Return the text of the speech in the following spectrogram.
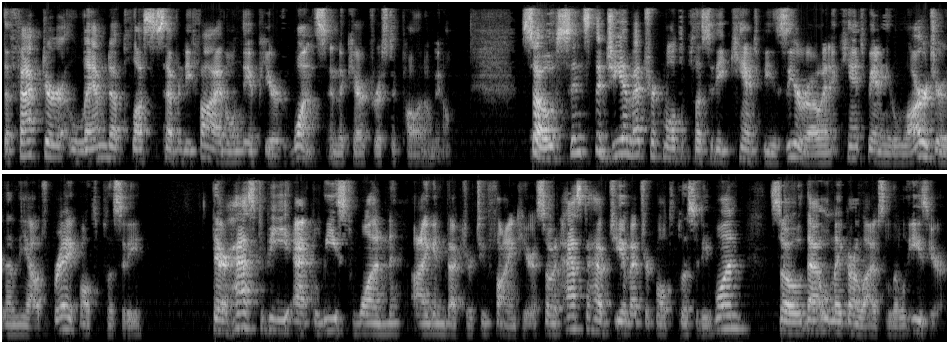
The factor lambda plus 75 only appeared once in the characteristic polynomial. So since the geometric multiplicity can't be 0 and it can't be any larger than the algebraic multiplicity, there has to be at least one eigenvector to find here. So it has to have geometric multiplicity 1, so that will make our lives a little easier.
